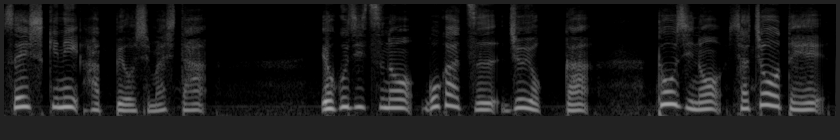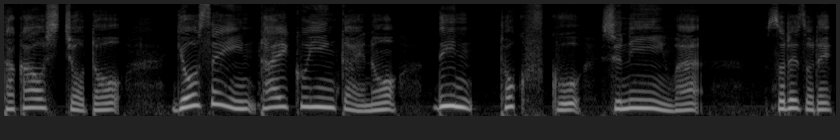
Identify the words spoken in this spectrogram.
正式に発表しました。翌日の5月14日当時の社長邸高尾市長と行政院体育委員会の林徳福主任委員はそれぞれ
